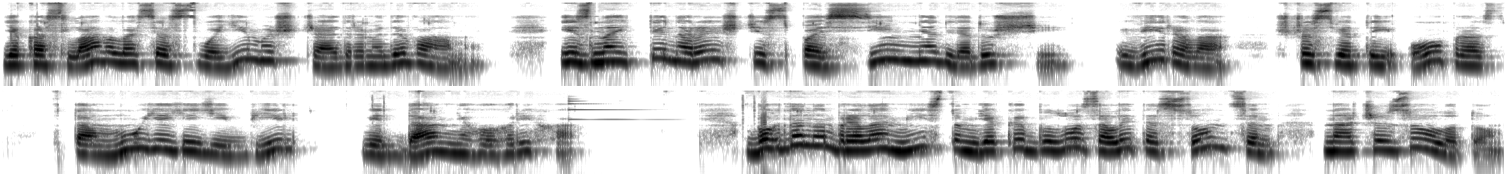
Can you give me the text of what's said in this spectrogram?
яка славилася своїми щедрими дивами, і знайти нарешті спасіння для душі. Вірила, що святий образ втамує її біль від давнього гріха. Богдана брела містом, яке було залите сонцем, наче золотом.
